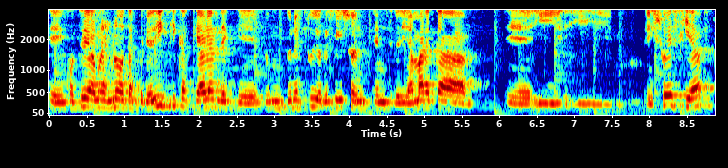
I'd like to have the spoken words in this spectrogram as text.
encontré algunas notas periodísticas que hablan de que de un, estudio que se hizo entre Dinamarca y, Suecia,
